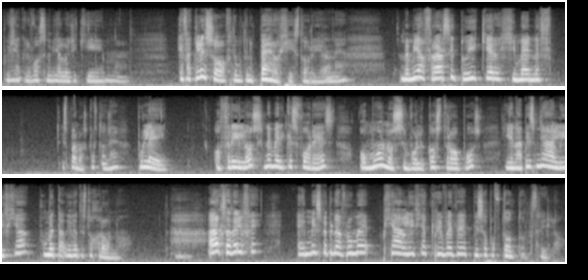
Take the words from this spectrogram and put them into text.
που είχε ακριβώς την ίδια λογική. Ναι. Και θα κλείσω αυτή μου την υπέροχη ιστορία Ναι. με μια φράση του Ίκερ Χιμένεθ, Ισπανός και αυτός, Ναι. που λέει «Ο θρύλος είναι μερικές φορές ο μόνος συμβολικός τρόπος για να πεις μια αλήθεια που μεταδίδεται στο χρόνο». Άρα, ξαδέλφοι, εμείς πρέπει να βρούμε ποια αλήθεια κρύβεται πίσω από αυτόν τον θρύλο.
